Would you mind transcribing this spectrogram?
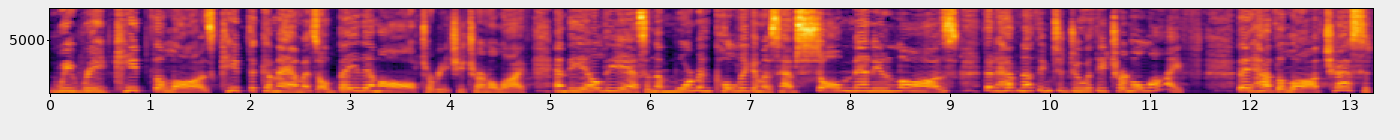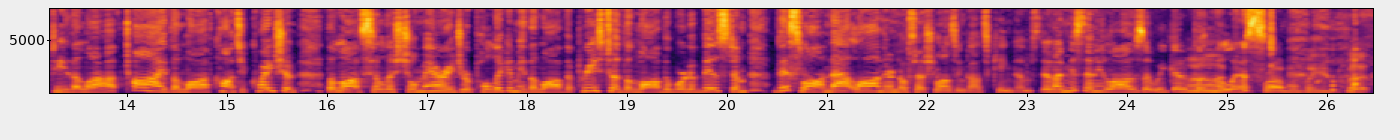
we read, keep the laws, keep the commandments, obey them all to reach eternal life. And the LDS and the Mormon polygamists have so many laws that have nothing to do with eternal life. They have the law of chastity, the law of tithe, the law of consecration, the law of celestial marriage or polygamy, the law of the priesthood, the law of the word of wisdom, this law and that law, and there are no such laws in God's kingdoms. Did I miss any laws that we could have put in the Uh, list? Probably, but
